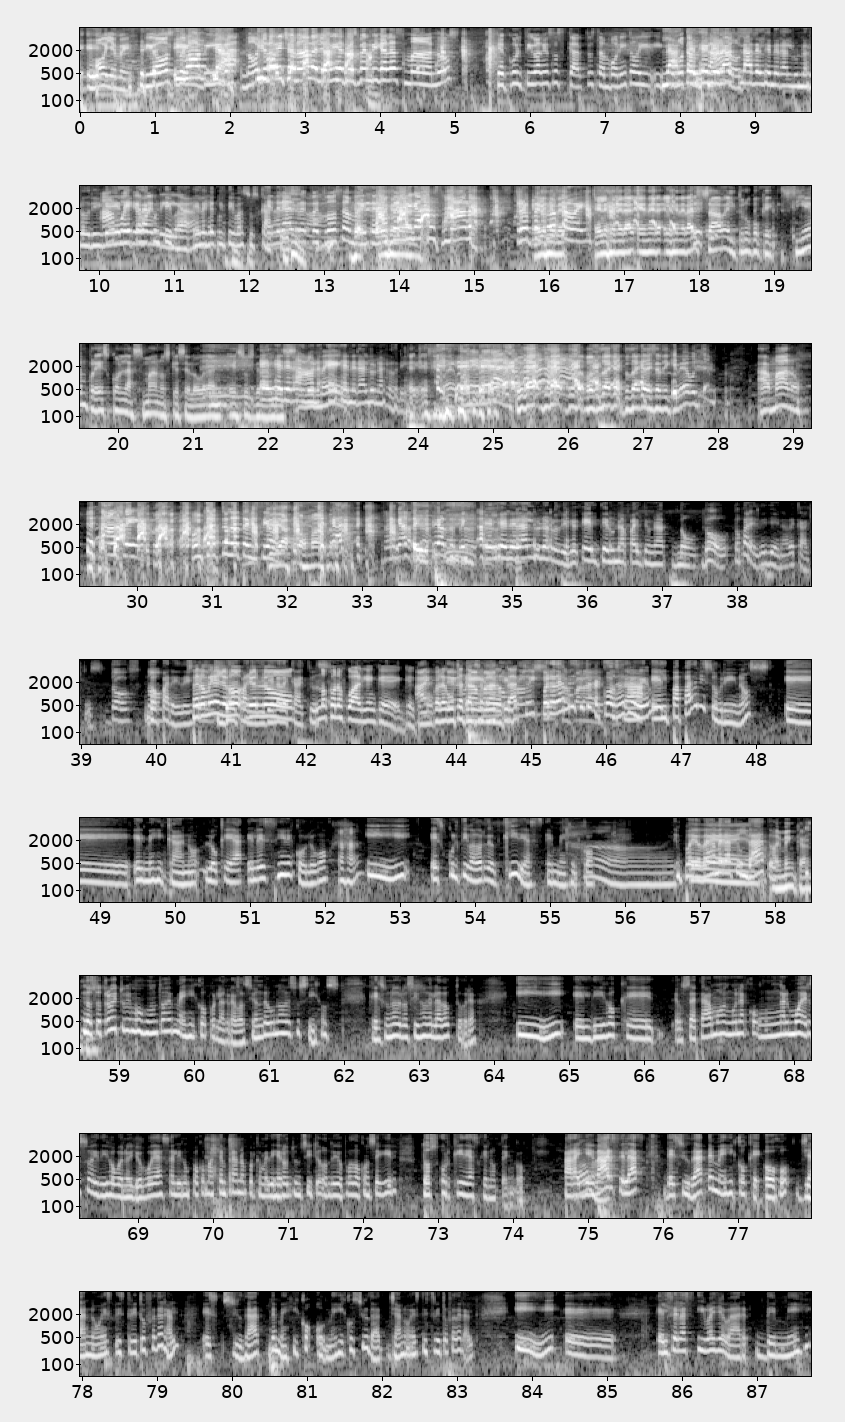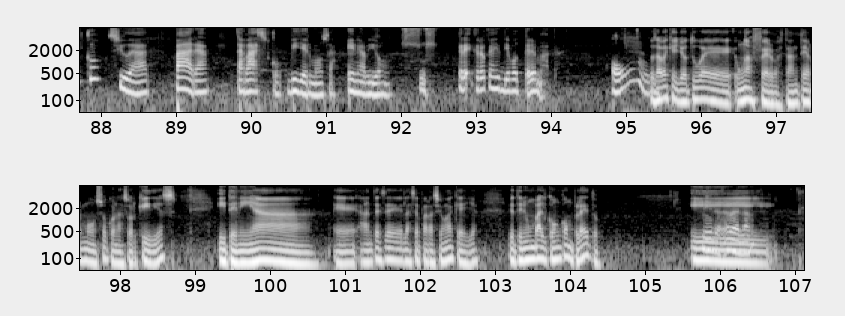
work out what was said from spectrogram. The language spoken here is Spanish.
eh, eh. Óyeme, Dios bendiga. No, yo no he dicho nada. Yo dije, Dios bendiga las manos que cultivan esos cactus tan bonitos y, y La como tan del, general, sanos. la del general Luna Rodríguez. Ah, él pues es que la cultiva. Él es que cultiva sus cactus. General, respetuosamente, Dios El general. bendiga sus manos. El, Respetuosamente. el general, el general- el general sabe el truco que siempre es con las manos que se logran esos El grandes. general, Luna, el general Luna Rodríguez. Eh, eh, general. Tú sabes, tú sabes- tú sabes- tú sabes que- tú que dicen de que "Ve, mucha- a mano. Ah, sí. Un cactus en atención. Sí, a mano. En atención. El general Luna Rodríguez, que él tiene una parte, una, no, dos, dos paredes llenas de cactus. Dos. Dos No. paredes. Pero mira, yo dos no, yo paredes llenas no, de cactus. no conozco a alguien que, que como Ay, que le pues guste tiene estar sembrando cactus. Pero déjame decirte una cosa. Bien. El papá de mis sobrinos, eh, el mexicano, lo que ha- él es ginecólogo Ajá. y es cultivador de orquídeas en México. Ay, Pero déjame darte un dato. Ay, me encanta. Nosotros estuvimos juntos en México por la graduación de uno de sus hijos, que es uno de los hijos de la doctora, y él dijo que, o sea, estábamos en una, con un almuerzo y dijo, bueno, yo voy a salir un poco más temprano porque me dijeron de un sitio donde yo puedo conseguir dos orquídeas que no tengo. Para llevárselas de Ciudad de México, que ojo, ya no es Distrito Federal, es Ciudad de México o México Ciudad, ya no es Distrito Federal. Y eh, él se las iba a llevar de México Ciudad para Tabasco, Villahermosa, en avión. Sus tres- creo que llevó tres matas. Oh. Tú sabes que yo tuve un affair bastante hermoso con las orquídeas y tenía, eh, antes de la separación aquella, yo tenía un balcón completo. Y. Mira.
